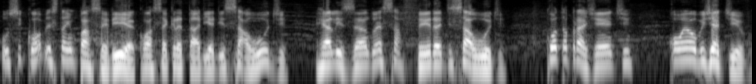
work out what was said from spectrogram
O Cicobi está em parceria com a Secretaria de Saúde realizando essa feira de saúde. Conta pra gente qual é o objetivo.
